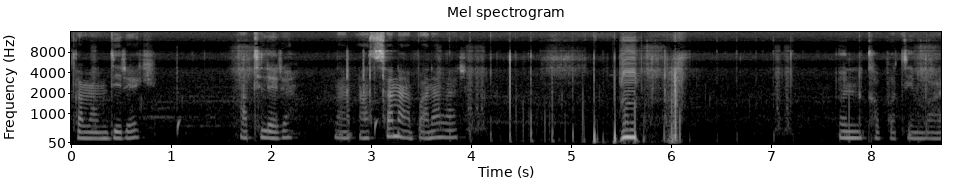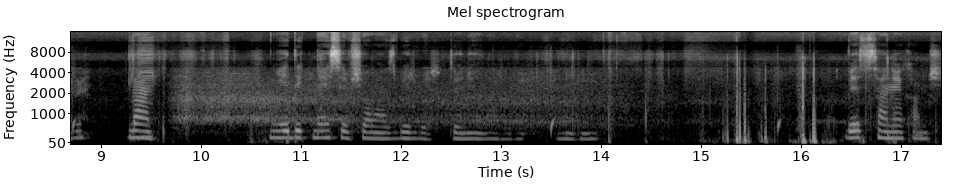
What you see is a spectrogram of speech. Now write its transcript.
Tamam direkt. At ileri. Lan atsana bana ver. Önünü kapatayım bari. Lan. Yedik neyse bir şey olmaz. Bir bir. Dönüyorlar bir. Dönüyor, dönüyor. 5 saniye kalmış.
